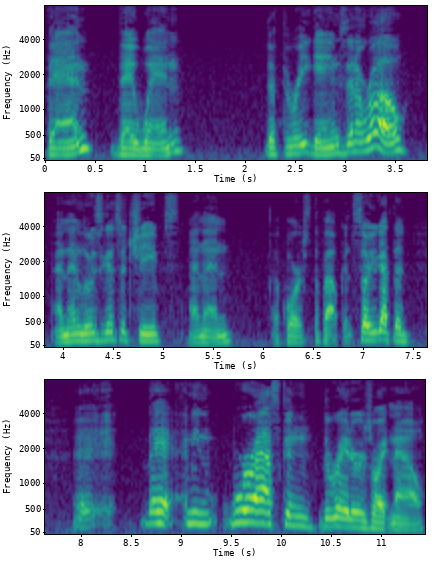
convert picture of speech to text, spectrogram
Then they win the three games in a row, and then lose against the Chiefs, and then, of course, the Falcons. So you got the eh, they. I mean, we're asking the Raiders right now,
